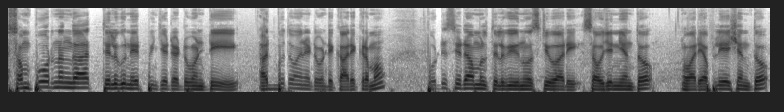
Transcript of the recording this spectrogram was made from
సంపూర్ణంగా తెలుగు నేర్పించేటటువంటి అద్భుతమైనటువంటి కార్యక్రమం. పొట్టి శ్రీరాములు తెలుగు యూనివర్సిటీ వారి సౌజన్యంతో వారి అఫిలియేషన్తో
